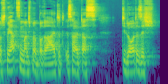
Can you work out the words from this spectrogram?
Schmerzen manchmal bereitet, ist halt, dass die Leute sich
